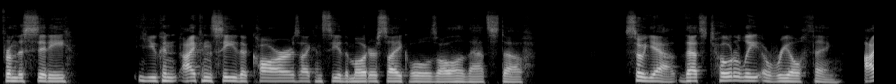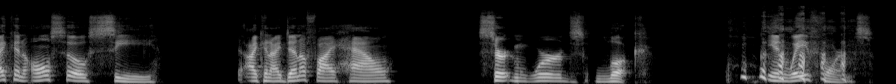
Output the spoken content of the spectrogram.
from the city you can i can see the cars i can see the motorcycles all of that stuff. So yeah that's totally a real thing. I can also see i can identify how certain words look in waveforms.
